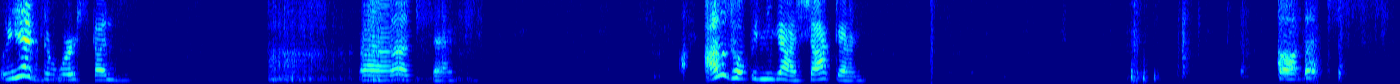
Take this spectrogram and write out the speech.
We had the worst guns. Uh, that's sad. I was hoping you got a shotgun. Oh, that's.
